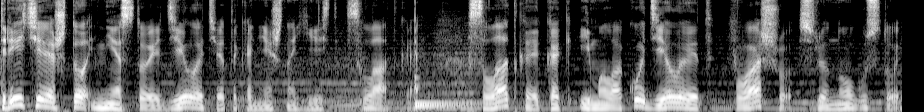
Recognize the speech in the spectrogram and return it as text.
Третье, что не стоит делать, это, конечно, есть сладкое. Сладкое, как и молоко, делает вашу слюну густой.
